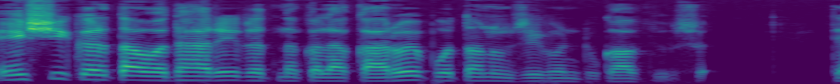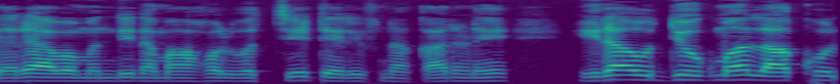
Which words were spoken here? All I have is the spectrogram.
એંશી કરતાં વધારે રત્નકલાકારોએ પોતાનું જીવન ટૂંકાવ્યું છે. ત્યારે આવા મંદીના માહોલ વચ્ચે ટેરિફના કારણે હીરા ઉદ્યોગમાં લાખો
